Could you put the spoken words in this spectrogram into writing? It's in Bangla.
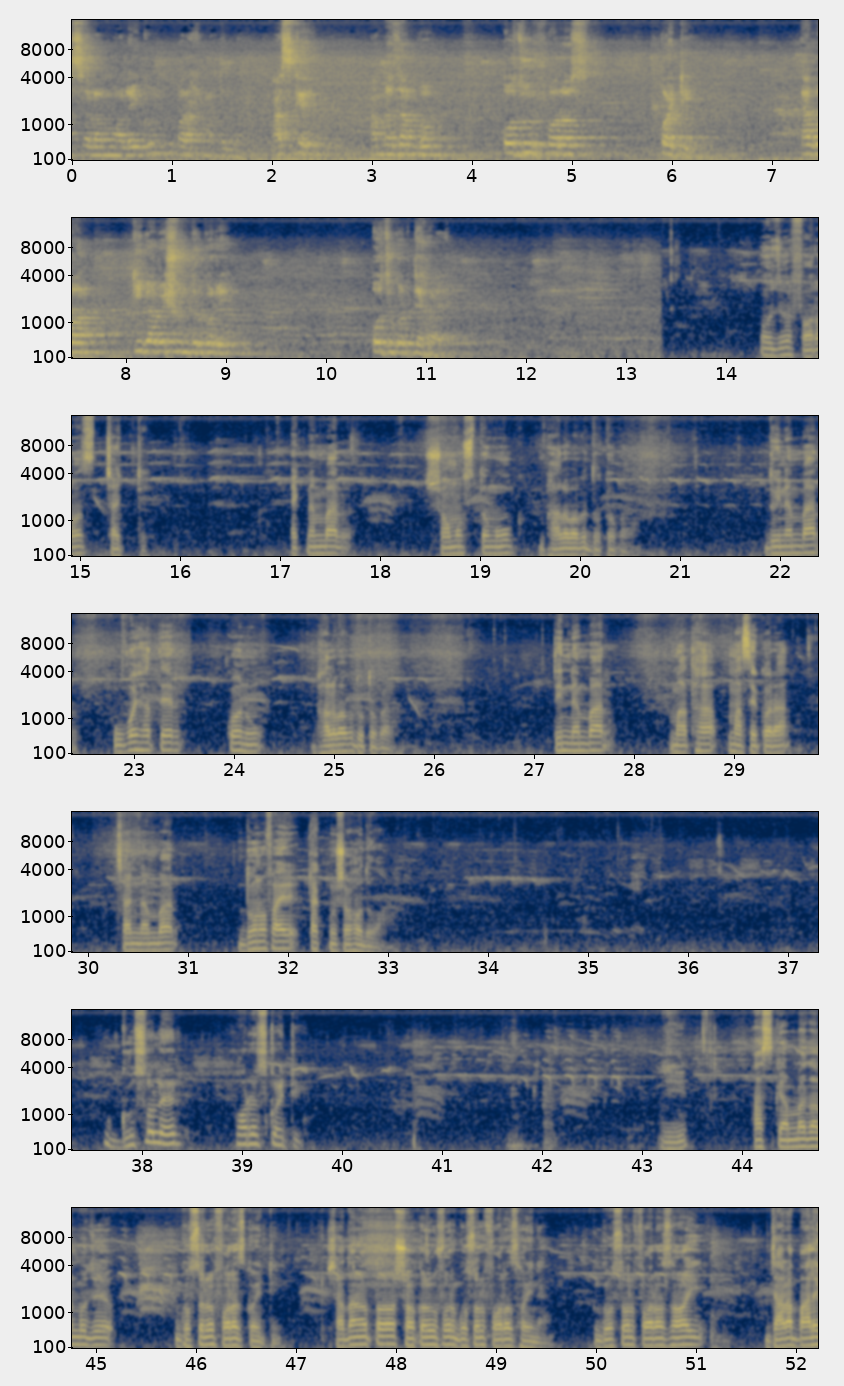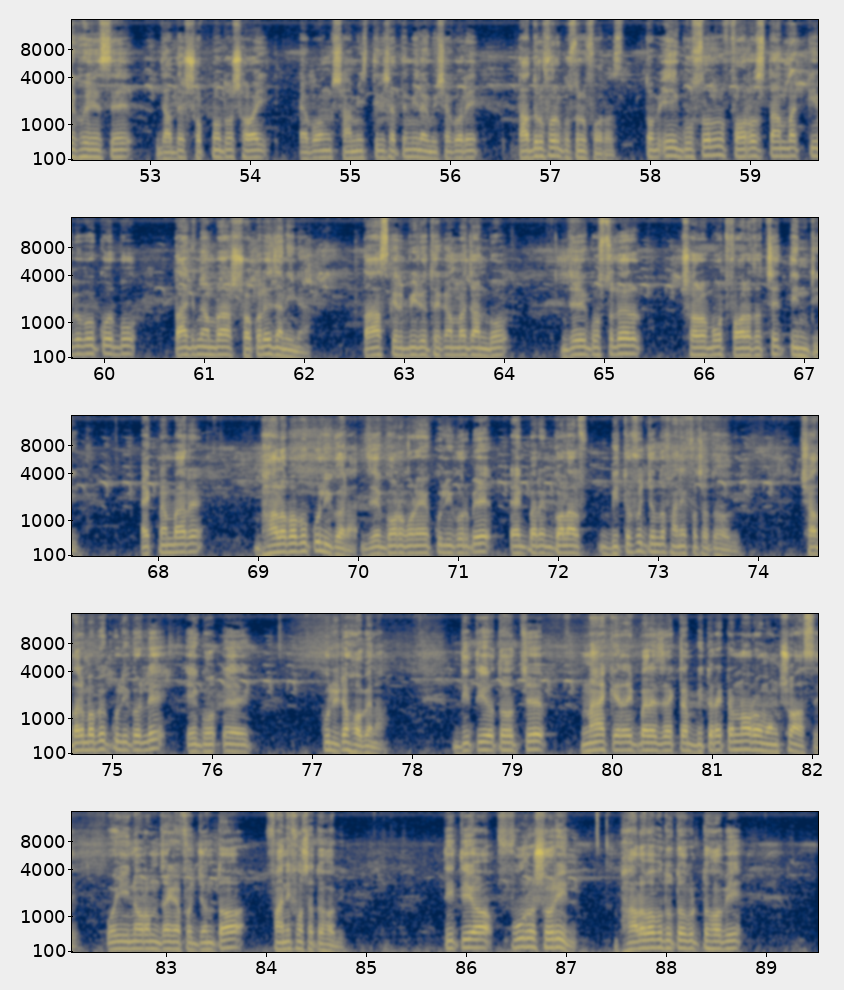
আসসালামু আলাইকুম রহমতুল্লাহ। আজকে আমরা জানব অজুর ফরজ কয়টি এবং কীভাবে সুন্দর করে অজু করতে হয়। অজুর ফরজ চারটি। এক নাম্বার, সমস্ত মুখ ভালোভাবে দ্রুত করা। দুই নাম্বার, উভয় হাতের কনু ভালোভাবে দ্রুত করা। তিন নাম্বার, মাথা মাসে করা। চার নাম্বার দোনো পায়ে টাকনু সহ দেওয়া। গোসলের ফরজ কয়টি? জি আজকে আমরা জানব যে গোসলের ফরজ কয়টি? সাধারণত সকলের উপর গোসল ফরজ হয় না। গোসল ফরজ হয় যারা বালেগ হয়েছে যাদের স্বপ্নদোষ হয় এবং স্বামী স্ত্রীর সাথে মিলামিশা করে তাদের উপর গোসল ফরজ। তবে এই গোসল ফরজটা আমরা কীভাবে করব তা কিন্তু আমরা সকলে জানি না। তা আজকের ভিডিও থেকে আমরা জানব যে গোসলের সর্বমোট ফরজ হচ্ছে তিনটি। এক নম্বরে, ভালোভাবে কুলি করা, যে গড় গড়ে কুলি করবে, একবারে গলার ভিতর পর্যন্ত পানি পৌঁছাতে হবে। সাধারণভাবে কুলি করলে এই কুলিটা হবে না। দ্বিতীয়ত হচ্ছে, নাকের একবারে যে একটা ভিতরে একটা নরম অংশ আছে, ওই নরম জায়গা পর্যন্ত পানি পৌঁছাতে হবে। তৃতীয়, পুরো শরীর ভালোভাবে দ্রুত করতে হবে।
